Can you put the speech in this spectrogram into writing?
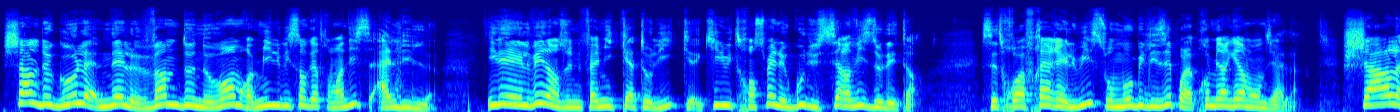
Charles de Gaulle naît le 22 novembre 1890 à Lille. Il est élevé dans une famille catholique qui lui transmet le goût du service de l'État. Ses trois frères et lui sont mobilisés pour la Première Guerre mondiale. Charles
